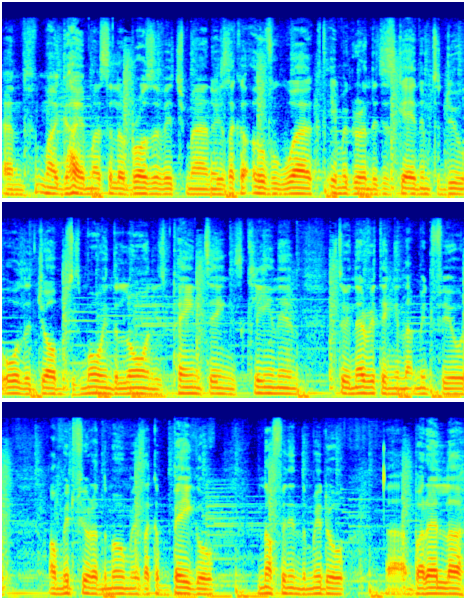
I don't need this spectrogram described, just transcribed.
And my guy Marcelo Brozovic man he's like an overworked immigrant. They're just getting him to do all the jobs. He's mowing the lawn he's painting he's cleaning he's doing everything in that midfield. Our midfield at the moment is like a bagel nothing in the middle. Uh, Barella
